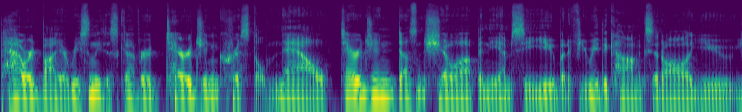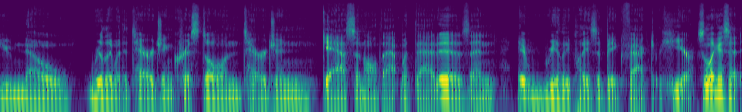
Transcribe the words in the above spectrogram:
powered by a recently discovered Terrigen crystal. Now, Terrigen doesn't show up in the MCU, but if you read the comics at all, you you know really what the Terrigen crystal and Terrigen gas and all that what that is, and it really plays a big factor here. So, like I said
